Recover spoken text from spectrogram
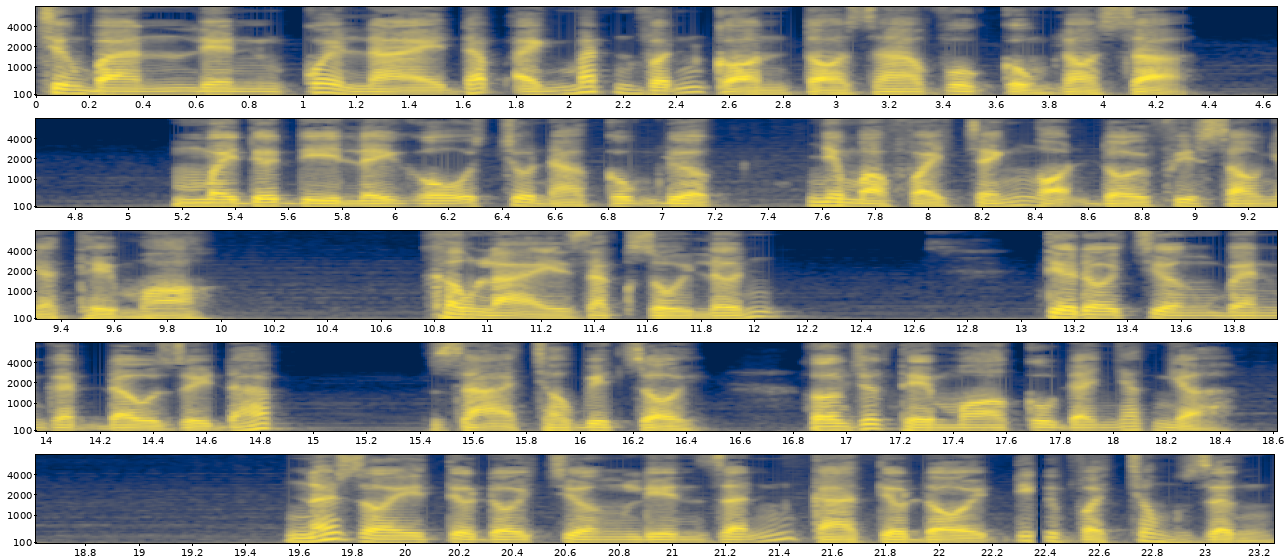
Trường bản liền quay lại đắp ánh mắt vẫn còn tỏ ra vô cùng lo sợ. Mấy đứa đi lấy gỗ chỗ nào cũng được, nhưng mà phải tránh ngọn đồi phía sau nhà thầy Mo. Không lại rắc rối lớn. Tiểu đội trưởng bèn gật đầu rồi đáp. Dạ cháu biết rồi, hôm trước thầy Mo cũng đã nhắc nhở. Nói rồi tiểu đội trưởng liền dẫn cả tiểu đội đi vào trong rừng.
